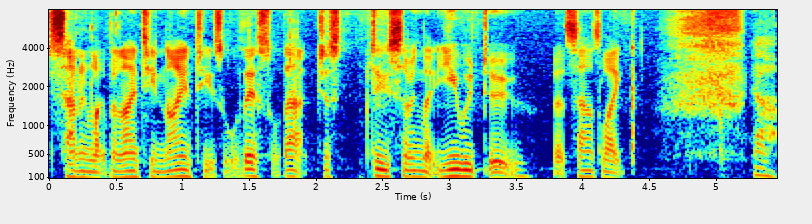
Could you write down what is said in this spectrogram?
sounding like the 1990s or this or that. Just do something that you would do that sounds like, yeah.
